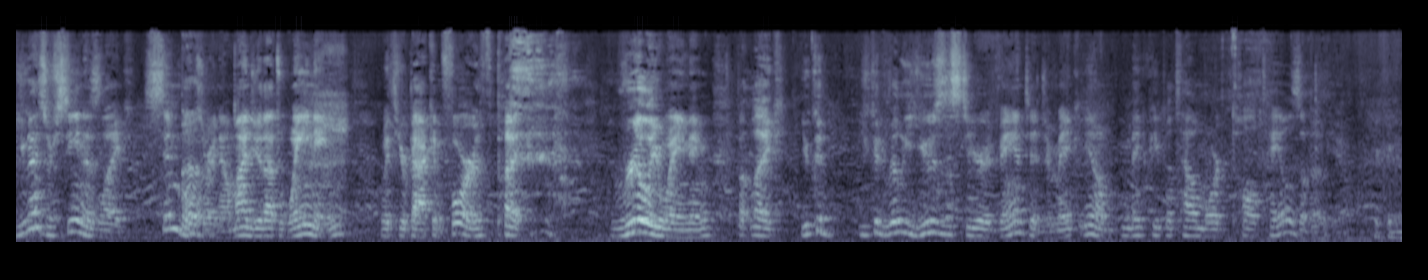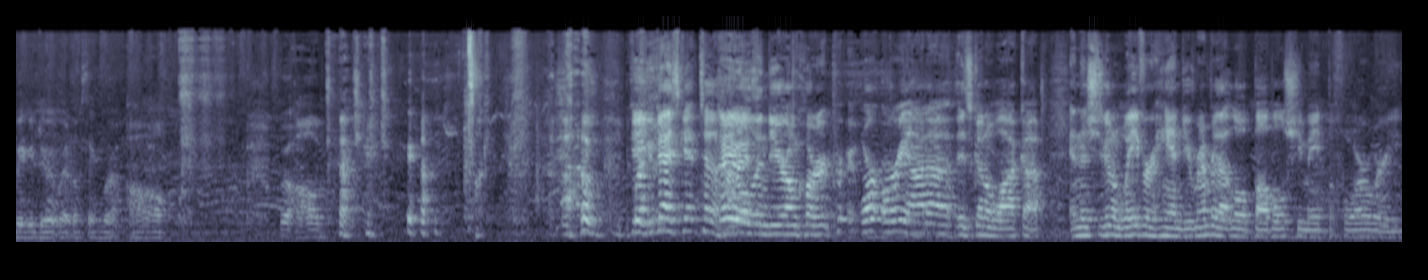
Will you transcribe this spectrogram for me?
you guys are seen as, like, symbols oh. right now. Mind you, that's waning with your back and forth, but really waning. But, like, you could you could really use this to your advantage and make, you know, make people tell more tall tales about you. We could we could do it where it looks like we're all we're all um, Okay, you guys get to huddle into your own quarter. Or Oriana is gonna walk up, and then she's gonna wave her hand. Do you remember that little bubble she made before, where you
